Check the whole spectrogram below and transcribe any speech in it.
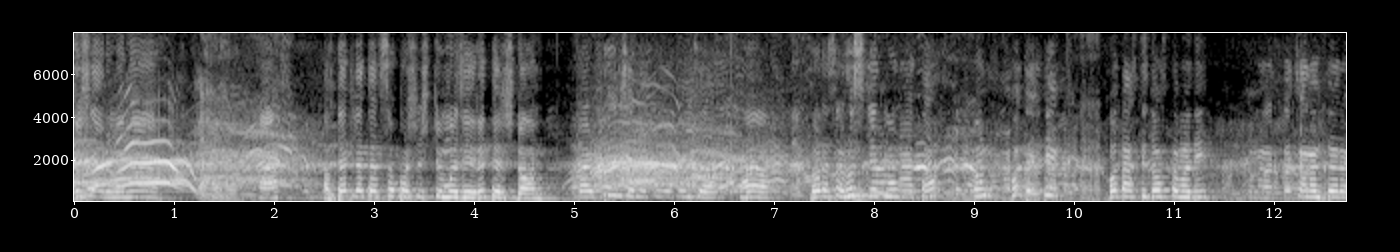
तुषार म्हणा. आणि त्यातल्या त्यात सपोर्ट सिस्टीम म्हणजे रितेश डॉन. काय टेन्शन त्यांचं हा. थोडंसं रुसलेत म्हणा आता. पण होते ते. होत असते दोस्तामध्ये. त्याच्यानंतर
